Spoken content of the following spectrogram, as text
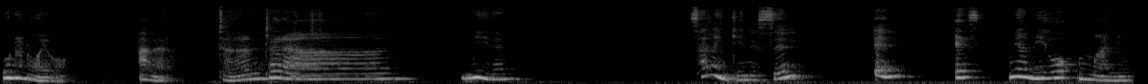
uno nuevo. A ver, charán, charán. Miren, ¿saben quién es él? Él es mi amigo Manu.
